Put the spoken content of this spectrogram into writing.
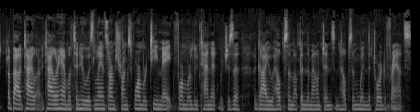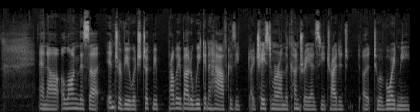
about Tyler Tyler Hamilton, who was Lance Armstrong's former teammate, former lieutenant, which is a, a guy who helps him up in the mountains and helps him win the Tour de France. And uh, along this uh, interview, which took me probably about a week and a half, because I chased him around the country as he tried to, uh, to avoid me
